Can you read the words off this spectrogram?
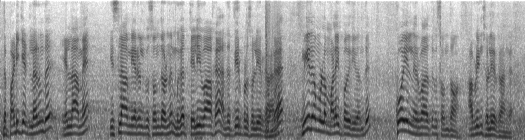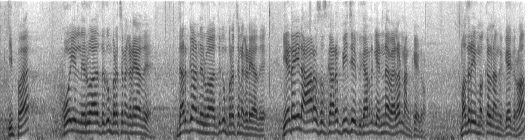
இந்த படிக்கட்டிலேருந்து எல்லாமே இஸ்லாமியர்களுக்கு சொந்தம்னு மிக தெளிவாக அந்த தீர்ப்பில் சொல்லியிருக்காங்க. மீதமுள்ள மலைப்பகுதி வந்து கோயில் நிர்வாகத்துக்கு சொந்தம் அப்படின்னு சொல்லியிருக்கிறாங்க இப்போ கோயில் நிர்வாகத்துக்கும் பிரச்சனை கிடையாது. தர்கா நிர்வாகத்துக்கும் பிரச்சனை கிடையாது. இடையில் ஆர்எஸ்எஸ்காரன் பிஜேபிக்காரனுக்கு என்ன வேலைன்னு நாங்கள் கேட்குறோம் மதுரை மக்கள் நாங்கள் கேட்குறோம்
